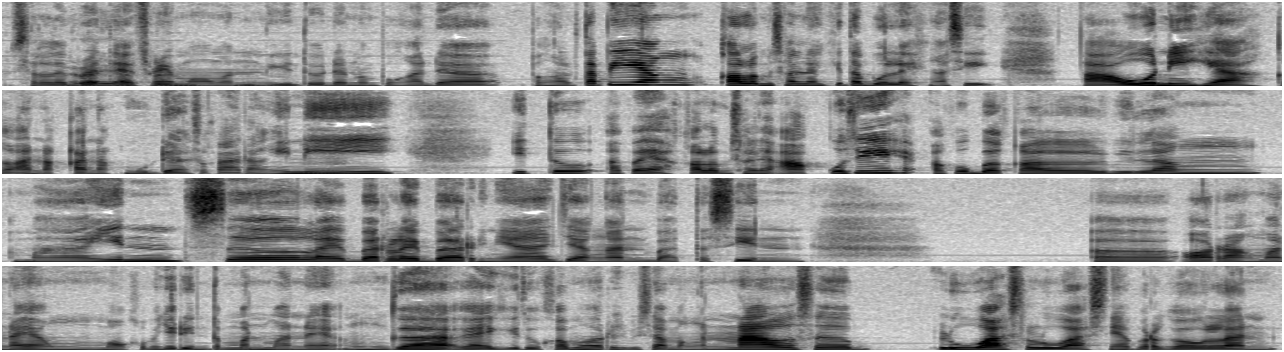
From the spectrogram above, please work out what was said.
celebrate every ngerayakan. moment gitu dan mumpung ada pengalaman tapi yang kalau misalnya kita boleh ngasih tahu nih ya ke anak-anak muda sekarang ini itu apa ya kalau misalnya aku sih aku bakal bilang main selebar-lebarnya jangan batasin eh, orang mana yang mau kamu jadiin teman mana yang enggak kayak gitu. Kamu harus bisa mengenal seluas-luasnya pergaulan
